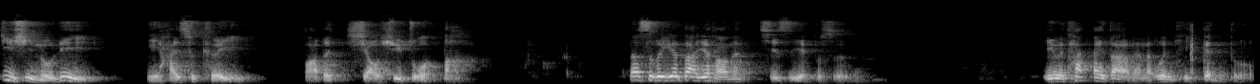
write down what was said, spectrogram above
继续努力，你还是可以把的小序做大。那是不是越大越好呢？其实也不是。因为太爱大了，那问题更多。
